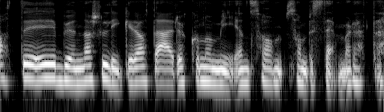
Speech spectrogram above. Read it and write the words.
at i bunnen her så ligger det at det er økonomien som, som bestemmer dette.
